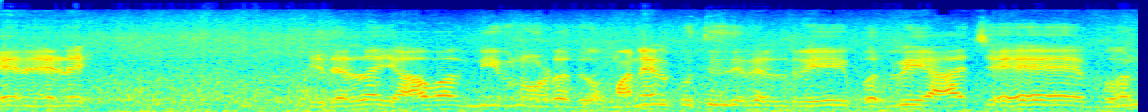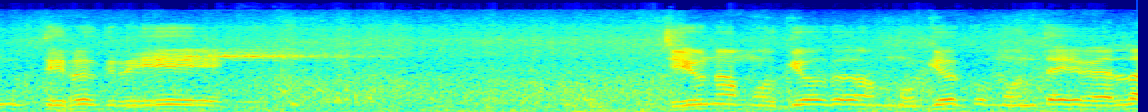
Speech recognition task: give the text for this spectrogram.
ಏನು ಹೇಳಿ? ಇದೆಲ್ಲ ಯಾವಾಗ ನೀವು ನೋಡೋದು? ಮನೇಲಿ ಕೂತಿದ್ದೀರಲ್ರಿ? ಬರ್ರಿ ಆಚೆ. ಬಂದು ತಿರುಗ್ರಿ. ಜೀವನ ಮುಗಿಯೋಗ ಮುಗಿಯೋಕ್ಕೂ ಮುಂದೆ ಇವೆಲ್ಲ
